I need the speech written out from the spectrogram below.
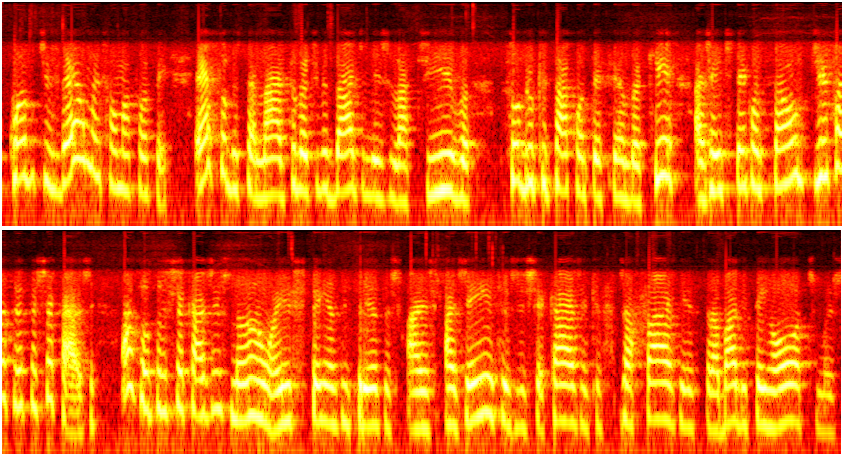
quando tiver uma informação assim, é sobre o Senado, sobre a atividade legislativa, sobre o que está acontecendo aqui, a gente tem condição de fazer essa checagem. As outras checagens não, aí tem as empresas, as agências de checagem que já fazem esse trabalho e tem ótimas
